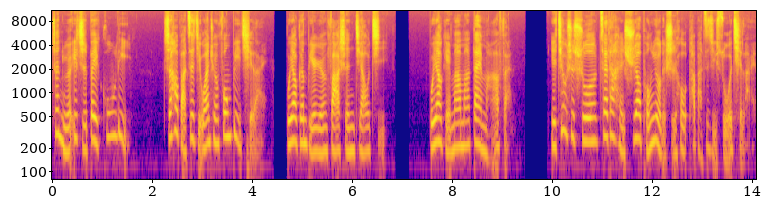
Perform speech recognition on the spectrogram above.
这女儿一直被孤立，只好把自己完全封闭起来，不要跟别人发生交集，不要给妈妈带麻烦。也就是说，在他很需要朋友的时候，他把自己锁起来。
